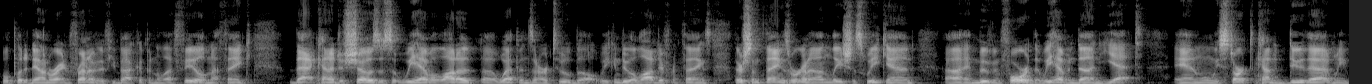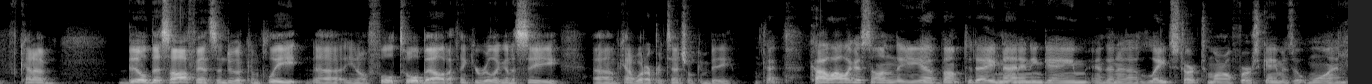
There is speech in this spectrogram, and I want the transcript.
We'll put it down right in front of it if you back up into left field. And I think that kind of just shows us that we have a lot of uh, weapons in our tool belt. We can do a lot of different things. There's some things we're going to unleash this weekend uh, and moving forward that we haven't done yet. And when we start to kind of do that and we've kind of build this offense into a complete, uh, you know, full tool belt, I think you're really going to see um, kind of what our potential can be. Okay, Kyle Allagus on the uh, bump today, nine inning game, and then a late start tomorrow. First game is at one.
